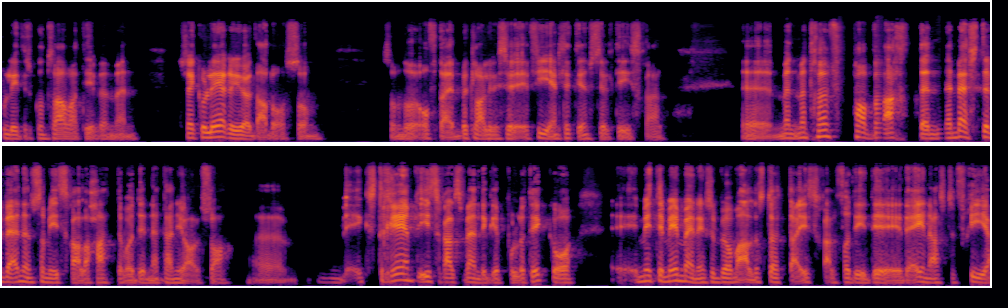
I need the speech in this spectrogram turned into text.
politisk konservative, men sekulære jøder, da, som, som da ofte er beklageligvis fiendtlig innstilt til Israel. Eh, men, men, Trump har vært den, den, beste vennen som Israel har hatt, det var det Netanyahu sa. Eh, ekstremt israelsvennlige politikk. og midt i min mening så bør vi alle støtte Israel, fordi det er det eneste frie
